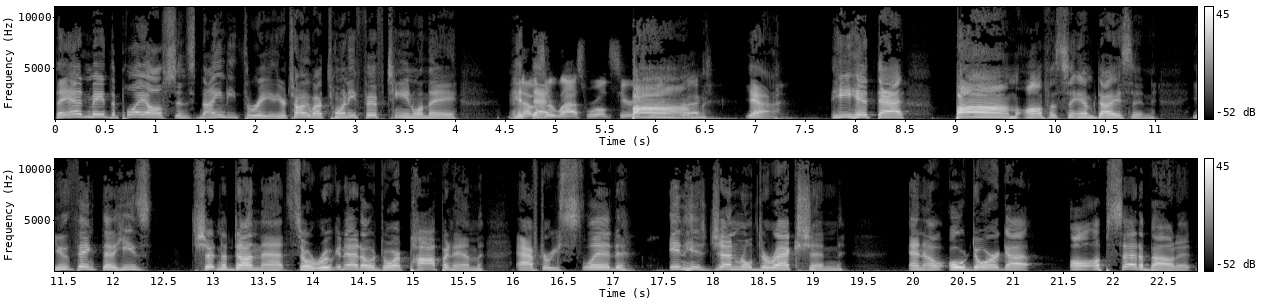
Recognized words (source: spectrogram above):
They hadn't made the playoffs since 93. You're talking about 2015 when they and hit that was their last World Series bomb. correct? Yeah. He hit that bomb off of Sam Dyson. You think that he's shouldn't have done that, so Rougned Odor popping him after he slid in his general direction and Odor got all upset about it.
